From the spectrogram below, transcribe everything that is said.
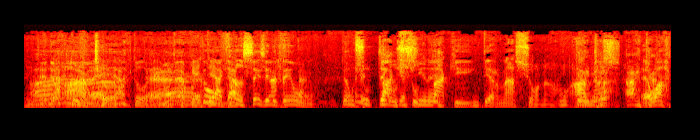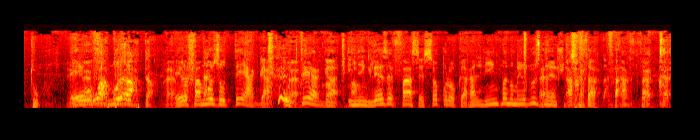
entendeu? Arthur, é, Arthur, é, mas é porque Porque é o TH. francês ele tem um, Tem um ele sotaque tem um assim, né? sotaque internacional. Interna- Arthur. É o Arthur. É o O famoso, é o famoso TH. O TH em inglês é fácil, é só colocar a língua no meio dos dentes. Arthur, Arthur.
